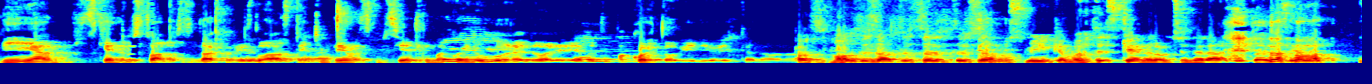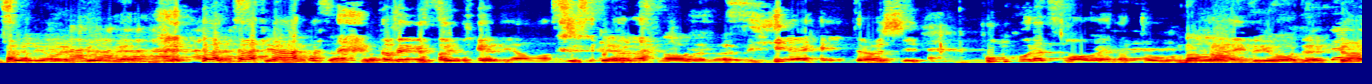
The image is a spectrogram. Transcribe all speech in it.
nijedan skener u stvarnosti tako ne izgleda s nekim pneumatskim svjetlima koji idu gore dolje, jebote, pa ko je to vidio ikada, ono? Pa možda zato sad to je samo šminka, možda je skener uopće ne radi. To je cijeli, cijeli ovaj film je skener zapravo. To bi bilo genijalno. Si skener Snowden CIA troši pun kurac love na tu na led hype, diode. Da, da,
